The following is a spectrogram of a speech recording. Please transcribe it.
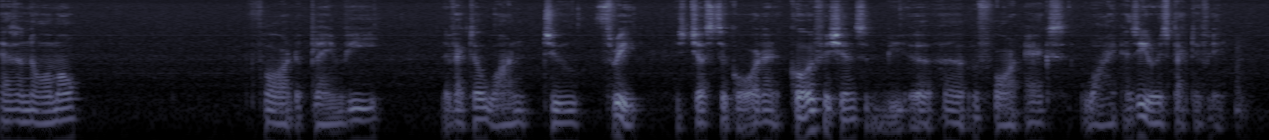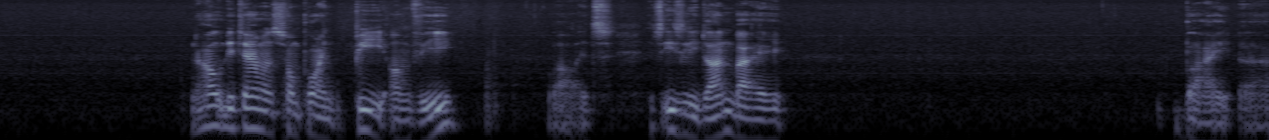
as a normal for the plane v the vector 1, 2, 3 is just the coordinate coefficients uh, uh, for x, y and z respectively. Now determine some point P on V. Well, it's it's easily done by by uh,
